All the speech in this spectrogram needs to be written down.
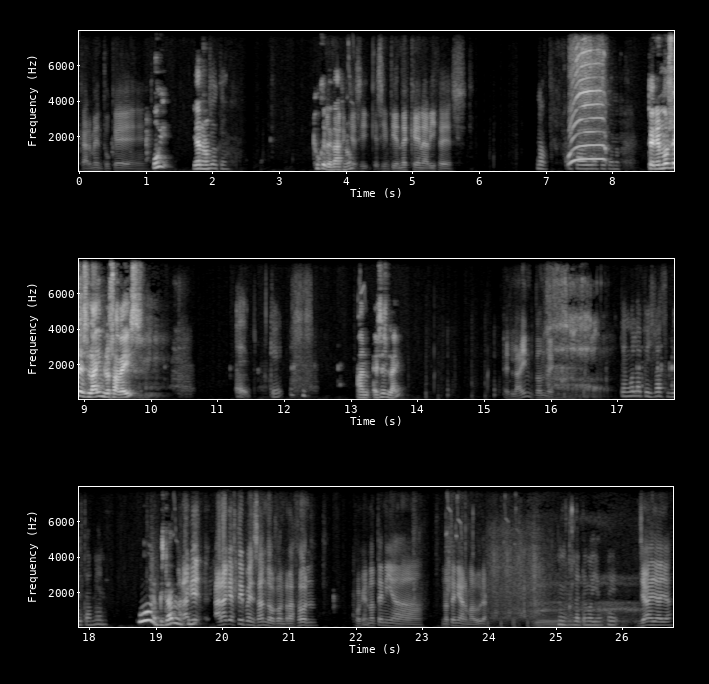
Carmen, tú que. Uy, ya no. ¿Yo qué? Tú que le das, ¿no? Que si, que si entiendes que narices. No. Que no. Tenemos slime, ¿lo sabéis? Eh, ¿Qué? ¿Es slime? ¿Slime? ¿Dónde? Tengo la pisla azul también. Uh, lapislázuli. Ahora que, ahora que estoy pensando, con razón. Porque no tenía. No tenía armadura. Mm, La tengo yo. eh. Ya, ya, ya.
